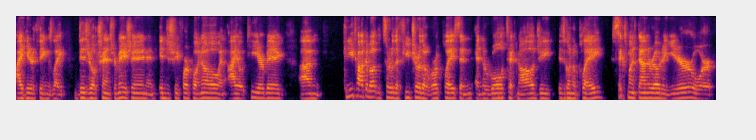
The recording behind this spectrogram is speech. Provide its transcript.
I hear things like digital transformation and Industry 4.0 and IoT are big. Um, can you talk about the, sort of the future of the workplace and, and the role technology is going to play six months down the road, a year, or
